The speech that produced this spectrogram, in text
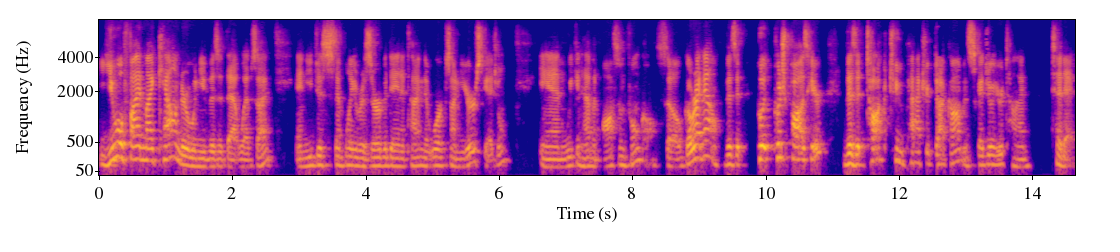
You will find my calendar when you visit that website, and you just simply reserve a day and a time that works on your schedule and we can have an awesome phone call. So go right now, visit, put push pause here, visit talktopatrick.com and schedule your time today.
